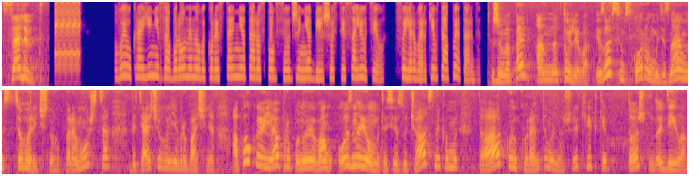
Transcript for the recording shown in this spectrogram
Салют! В Україні заборонено використання та розповсюдження більшості салютів, феєрверків та петард. Жимапель Анна Тулєва. І зовсім скоро ми дізнаємось цьогорічного переможця дитячого Євробачення. А поки я пропоную вам ознайомитися з учасниками та конкурентами нашої квітки. Тож до діла.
